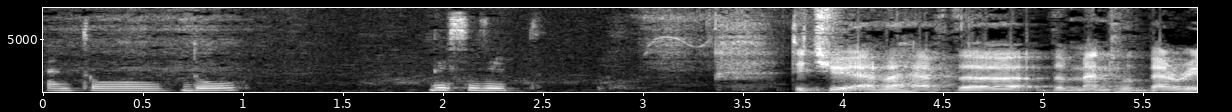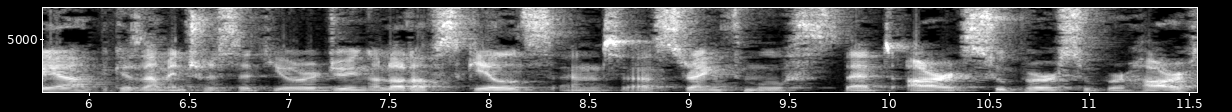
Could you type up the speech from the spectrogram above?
and to do. This is it. Did you ever have the the mental barrier? Because I'm interested. You're doing a lot of skills and uh, strength moves that are super super hard.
